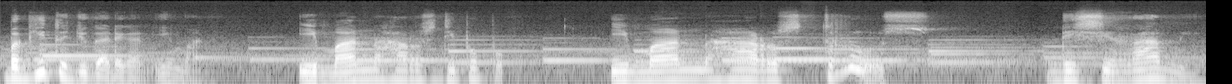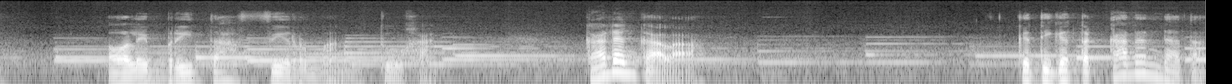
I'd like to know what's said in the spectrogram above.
Begitu juga dengan iman. Iman harus dipupuk. Iman harus terus disirami oleh berita firman Tuhan. Kadangkala ketika tekanan datang,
